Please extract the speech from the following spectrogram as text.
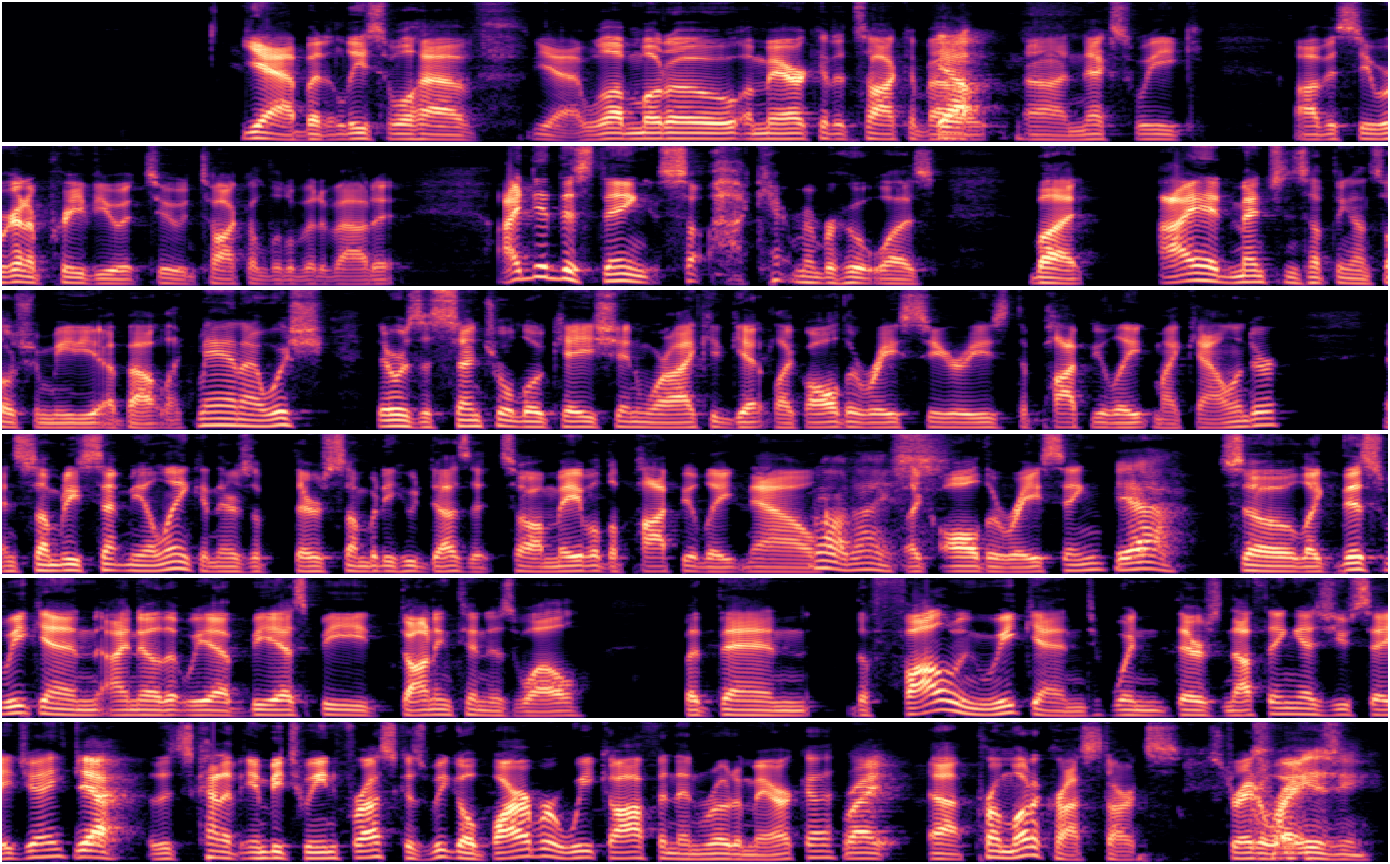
Yeah, but at least we'll have yeah we'll have Moto America to talk about uh, next week. Obviously, we're going to preview it too and talk a little bit about it. I did this thing. So I can't remember who it was, but I had mentioned something on social media about like, man, I wish there was a central location where I could get like all the race series to populate my calendar. And somebody sent me a link, and there's a there's somebody who does it, so I'm able to populate now Oh, nice. like all the racing. yeah, So like this weekend, I know that we have BSB Donington as well. But then the following weekend, when there's nothing, as you say, Jay, yeah, it's kind of in between for us because we go Barber week off and then Road America. right. Uh, Pro Motocross starts straight away. Crazy.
